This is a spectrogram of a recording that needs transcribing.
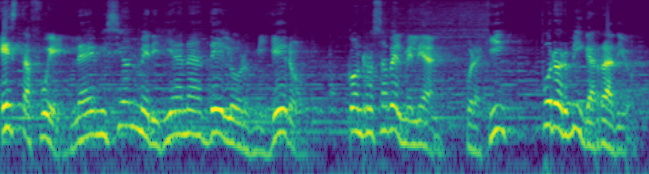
Esta fue la emisión meridiana del Hormiguero, con Rosabel Melián, por aquí, por Hormiga Radio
